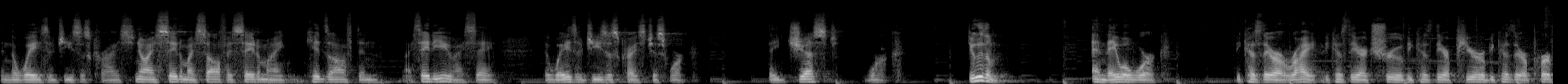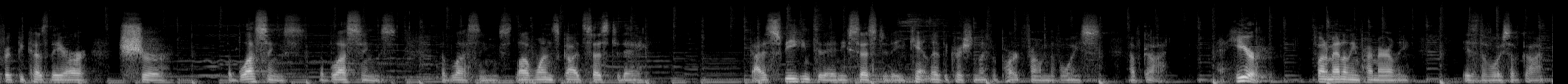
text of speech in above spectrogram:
in the ways of Jesus Christ. You know, I say to myself, I say to my kids often, I say to you, I say, the ways of Jesus Christ just work. They just work. Do them, and they will work because they are right, because they are true, because they are pure, because they are perfect, because they are sure. The blessings, the blessings, the blessings. Loved ones, God says today, God is speaking today, and He says today, you can't live the Christian life apart from the voice of God. And here, fundamentally and primarily, is the voice of God.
